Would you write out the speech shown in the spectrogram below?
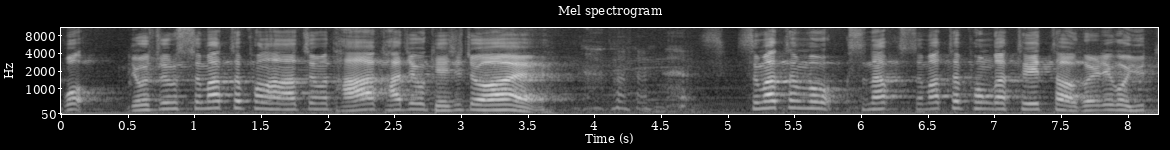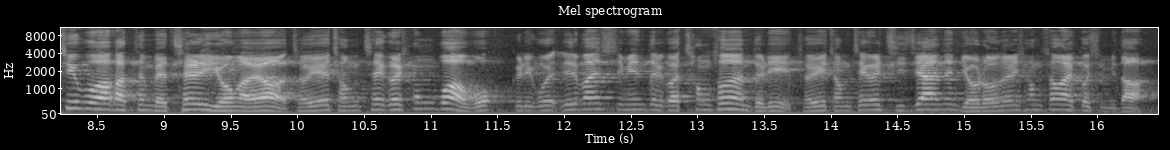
뭐 요즘 스마트폰 하나쯤은 다 가지고 계시죠? 스마트폰, 스나, 스마트폰과 트위터 그리고 유튜브와 같은 매체를 이용하여 저희의 정책을 홍보하고 그리고 일반 시민들과 청소년들이 저희 정책을 지지하는 여론을 형성할 것입니다.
